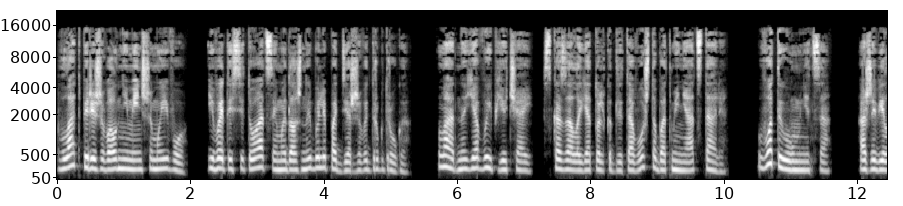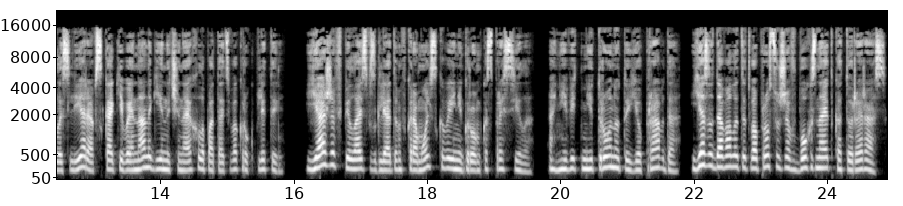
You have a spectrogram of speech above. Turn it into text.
Влад переживал не меньше моего, и в этой ситуации мы должны были поддерживать друг друга. «Ладно, я выпью чай», — сказала я только для того, чтобы от меня отстали. «Вот и умница», — оживилась Лера, вскакивая на ноги и начиная хлопотать вокруг плиты. Я же впилась взглядом в Крамольского и негромко спросила. «Они ведь не тронут ее, правда?» Я задавал этот вопрос уже в бог знает который раз.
